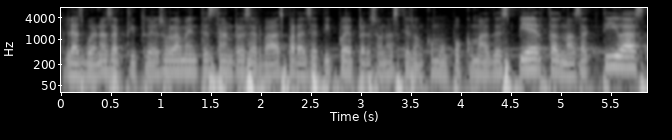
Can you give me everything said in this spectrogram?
las buenas actitudes solamente están reservadas para ese tipo de personas que son como un poco más despiertas, más activas.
